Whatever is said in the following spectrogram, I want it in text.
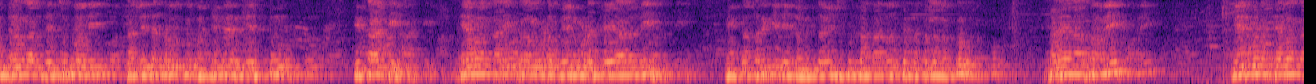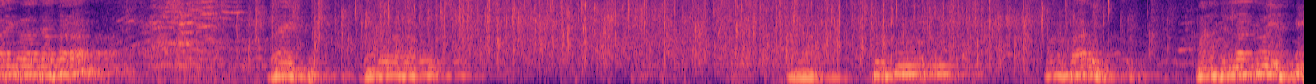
ఉద్యోగాలు తెచ్చుకొని తల్లిదండ్రులకు మంచి పేరు చేస్తూ ఇట్లాంటి సేవా కార్యక్రమాలు కూడా మీరు కూడా చేయాలని మీకందరికీ నేను విన్నవించుకుంటున్నాను చిన్నపిల్లలకు. సరేనా స్వామి? మీరు కూడా సేవా కార్యక్రమాలు చేస్తారా? రైట్ ధన్యవాదాలు. మన సారు మన జిల్లాకు ఎస్పీ.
